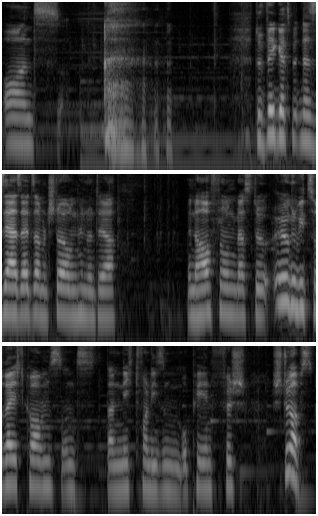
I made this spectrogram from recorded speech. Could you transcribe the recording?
Und du wickelst mit einer sehr seltsamen Steuerung hin und her. In der Hoffnung, dass du irgendwie zurechtkommst und dann nicht von diesem OP-Fisch stirbst.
